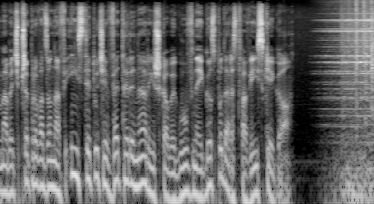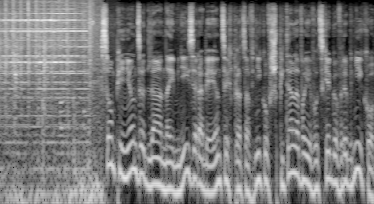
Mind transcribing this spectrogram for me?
ma być przeprowadzona w Instytucie Weterynarii Szkoły Głównej Gospodarstwa Wiejskiego. Są pieniądze dla najmniej zarabiających pracowników Szpitala Wojewódzkiego w Rybniku.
